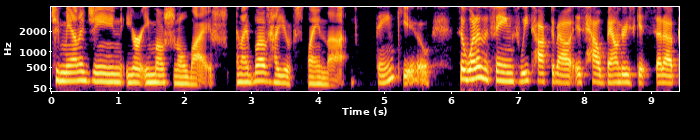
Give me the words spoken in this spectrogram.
to managing your emotional life. And I love how you explain that. Thank you. So, one of the things we talked about is how boundaries get set up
